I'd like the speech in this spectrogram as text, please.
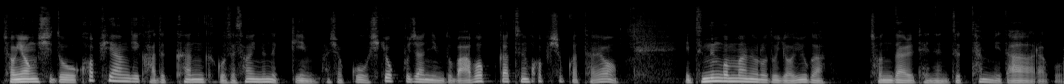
정영 씨도 커피 향기 가득한 그곳에 서 있는 느낌 하셨고 식욕 부자님도 마법 같은 커피숍 같아요. 듣는 것만으로도 여유가 전달되는 듯합니다라고.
